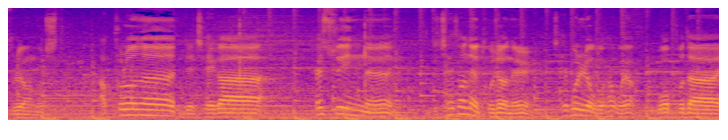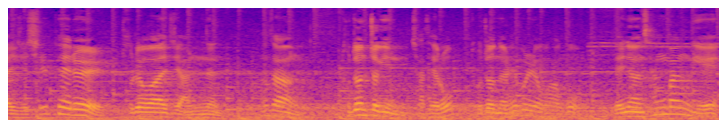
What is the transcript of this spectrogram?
두려운 것이다. 앞으로는 이제 제가 할 수 있는 최선의 도전을 해보려고 하고요. 무엇보다 이제 실패를 두려워하지 않는 항상 도전적인 자세로 도전을 해보려고 하고 내년 상반기에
